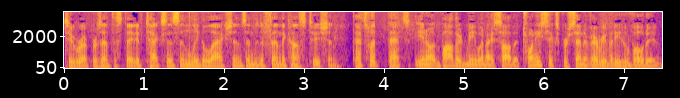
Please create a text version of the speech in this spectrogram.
to represent the state of Texas in legal actions and to defend the Constitution. That's what that's you know it bothered me when I saw that 26 percent of everybody who voted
